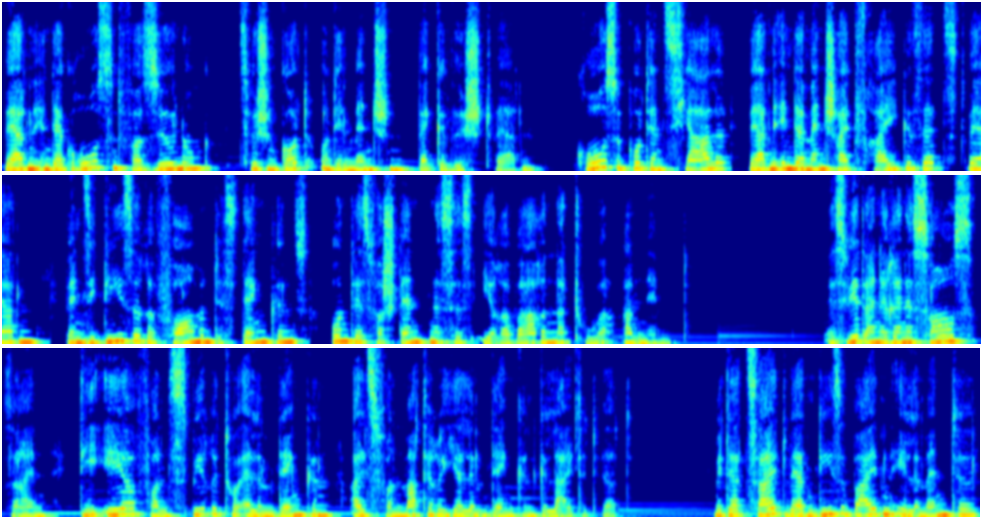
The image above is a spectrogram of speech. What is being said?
werden in der großen Versöhnung zwischen Gott und den Menschen weggewischt werden. Große Potenziale werden in der Menschheit freigesetzt werden, wenn sie diese Reformen des Denkens und des Verständnisses ihrer wahren Natur annimmt. Es wird eine Renaissance sein, die eher von spirituellem Denken als von materiellem Denken geleitet wird. Mit der Zeit werden diese beiden Elemente,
